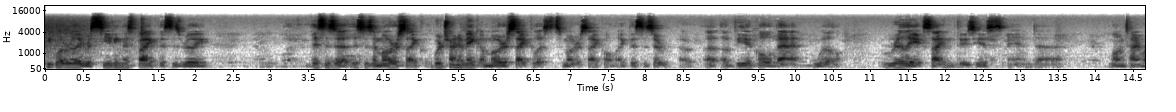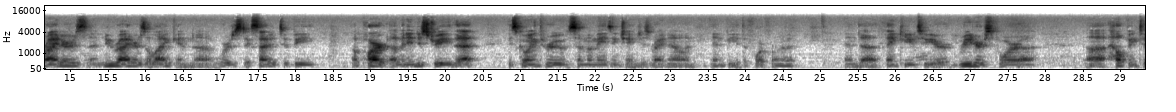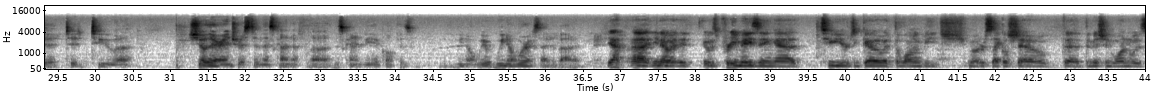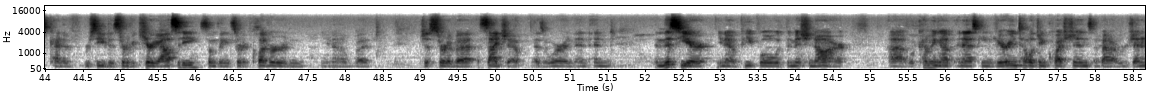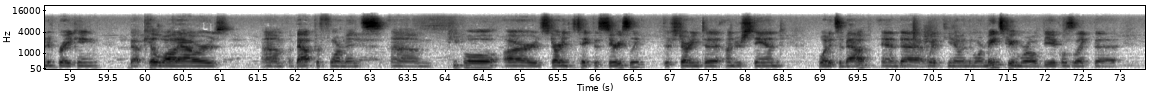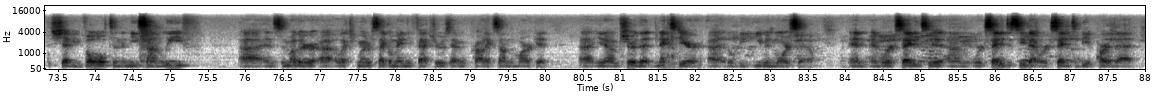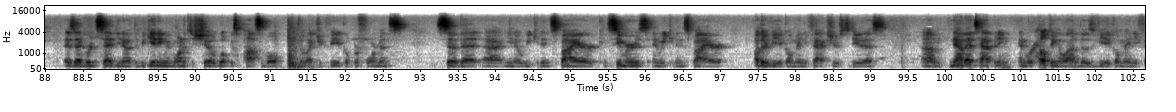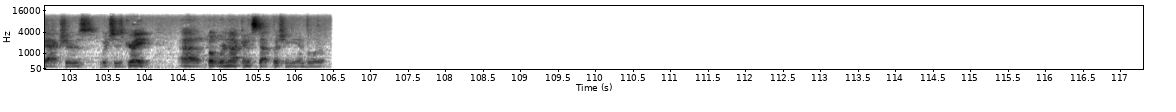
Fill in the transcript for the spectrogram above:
people are really receiving this bike. This is really this is a this is a motorcycle. We're trying to make a motorcyclist's motorcycle. Like this is a a, a vehicle that will really excite enthusiasts and uh, longtime riders and new riders alike. And uh, we're just excited to be a part of an industry that is going through some amazing changes right now and, and be at the forefront of it. And uh, thank you to your readers for uh, uh, helping to to to uh, show their interest in this kind of this kind of vehicle because you know we, we know we're excited about it. Yeah, you know, it, it was pretty amazing. Two years ago at the Long Beach Motorcycle Show, the, the Mission One was kind of received as sort of a curiosity, something sort of clever and, you know, but just sort of a, a sideshow, as it were. And, and, and, and this year, you know, people with the Mission R uh, were coming up and asking very intelligent questions about regenerative braking, about kilowatt hours, um, about performance. Um, people are starting to take this seriously. They're starting to understand what it's about, and uh, with you know in the more mainstream world, vehicles like the the Chevy Volt and the Nissan Leaf, uh, and some other uh, electric motorcycle manufacturers having products on the market. Uh, you know, I'm sure that next year uh, it'll be even more so, and and we're excited to um, we're excited to see that. We're excited to be a part of that. As Edward said, you know, at the beginning we wanted to show what was possible with electric vehicle performance, so that uh, you know we could inspire consumers and we could inspire other vehicle manufacturers to do this. Um, now that's happening, and we're helping a lot of those vehicle manufacturers, which is great. Uh, but we're not going to stop pushing the envelope.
